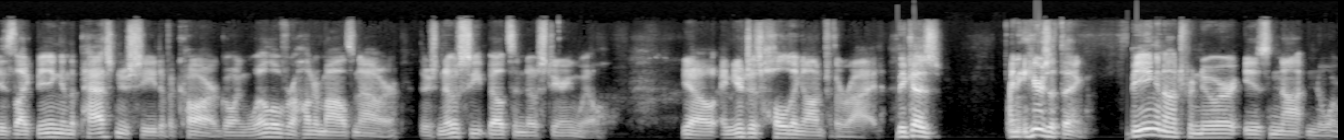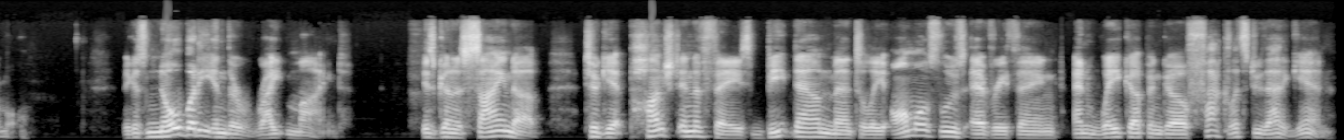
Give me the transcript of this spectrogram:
is like being in the passenger seat of a car going well over 100 miles an hour. There's no seat belts and no steering wheel you know, and you're just holding on for the ride. Because, and here's the thing being an entrepreneur is not normal because nobody in their right mind is going to sign up to get punched in the face, beat down mentally, almost lose everything, and wake up and go, fuck, let's do that again.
